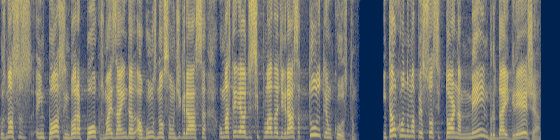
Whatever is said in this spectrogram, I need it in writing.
os nossos impostos, embora poucos, mas ainda alguns não são de graça, o material discipulado não é de graça, tudo tem um custo. Então, quando uma pessoa se torna membro da igreja,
